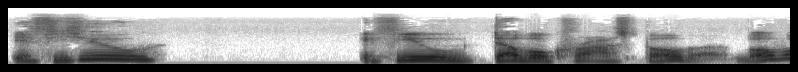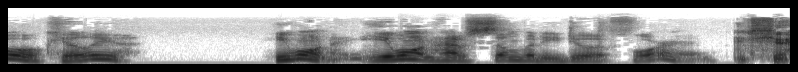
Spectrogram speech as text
If you if you double cross Boba, Boba will kill you he won't he won't have somebody do it for him. Yeah.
